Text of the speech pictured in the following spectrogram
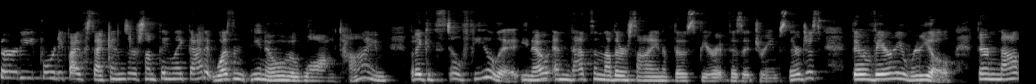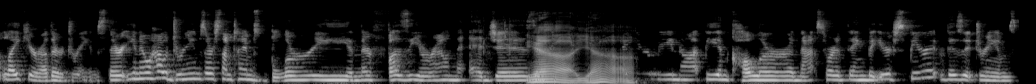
30, 45 seconds or something like that. It wasn't, you know, a long time, but I could still feel it, you know, and that's another sign of those spirit visit dreams. They're just, they're very real. They're not like your other dreams. They're, you know, how dreams are sometimes blurry and they're fuzzy around the edges. Yeah, yeah. May not be in color and that sort of thing, but your spirit visit dreams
